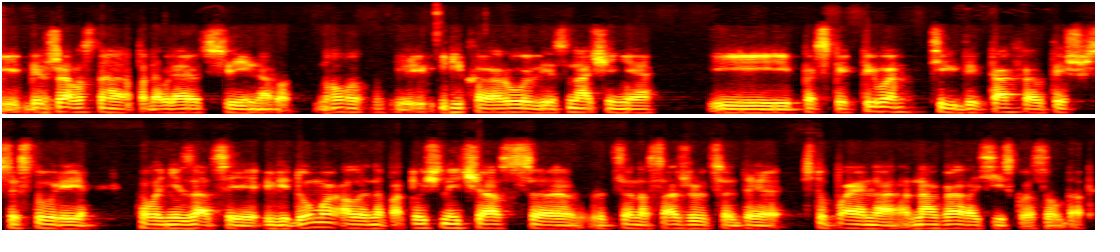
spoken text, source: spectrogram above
і безжалостно подавляють свій народ. Ну їх роль, і значення і перспектива цих диктаторів теж з історії колонізації відома, але на поточний час е, це насаджується, де вступає на нога російського солдата.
